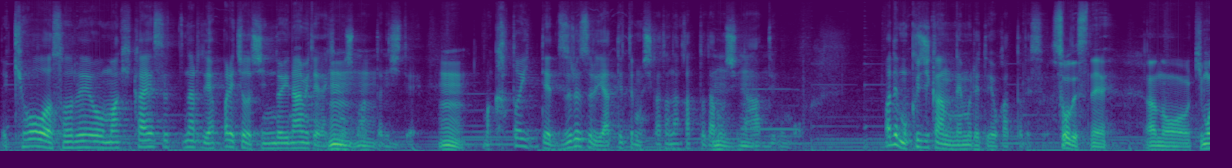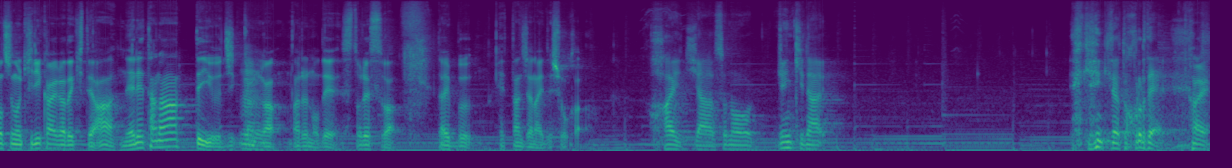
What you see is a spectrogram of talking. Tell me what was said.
で今日それを巻き返すってなるとやっぱりちょっとしんどいなみたいな気持ちもあったりして、うんまあ、かといってずるずるやってても仕方なかっただろうしなっていうのも、まあ、でも9時間眠れてよかったです。そうですね。あの気持ちの切り替えができてあ寝れたなっていう実感があるので、ストレスはだいぶ減ったんじゃないでしょうか。はいじゃあその元気な 元気なところではい。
